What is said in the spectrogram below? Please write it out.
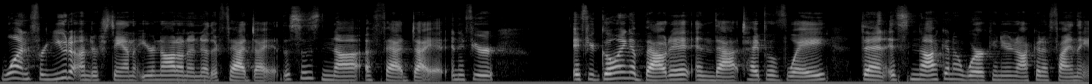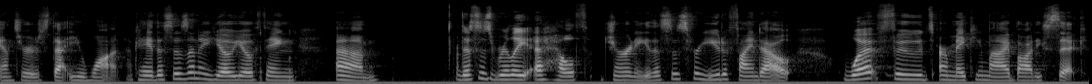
one, for you to understand that you're not on another fad diet. This is not a fad diet. And if you're if you're going about it in that type of way, then it's not going to work and you're not going to find the answers that you want. Okay, this isn't a yo yo thing. Um, this is really a health journey. This is for you to find out what foods are making my body sick.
